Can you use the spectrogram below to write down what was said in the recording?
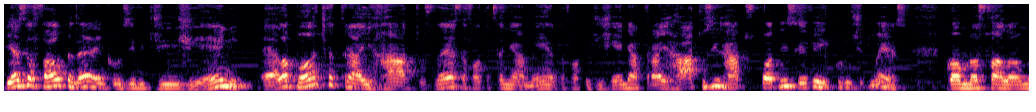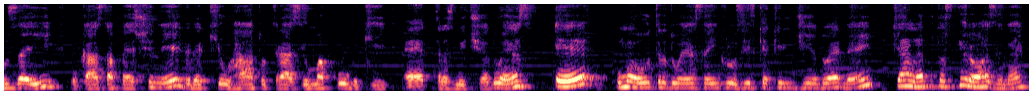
E essa falta, né, inclusive de higiene, ela pode atrair ratos, né? Essa falta de saneamento, a falta de higiene atrai ratos e ratos podem ser veículos de doença. Como nós falamos aí, o caso da peste negra, que o rato trazia uma pulga que é, transmitir a doença, e uma outra doença, inclusive, que é queridinha do Enem, que é a leptospirose, né?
